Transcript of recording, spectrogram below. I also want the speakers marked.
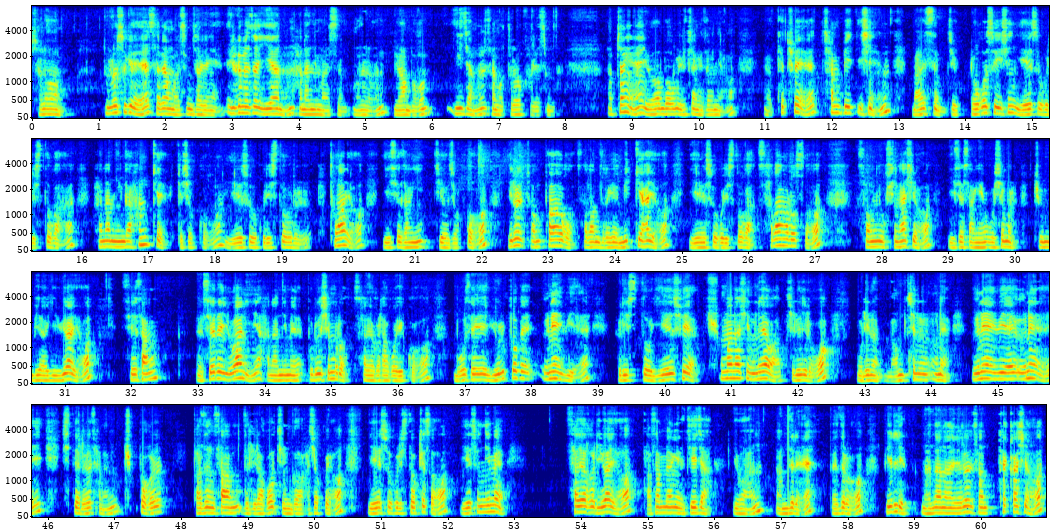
Speaker 1: 샬롬. 눌러쓰교의 새벽 말씀 자경에 읽으면서 이해하는 하나님 말씀. 오늘은 요한복음 2장을 상고토록 하겠습니다. 앞장에 요한복음 1장에서는요, 태초에 참빛이신 말씀, 즉 로고스이신 예수 그리스도가 하나님과 함께 계셨고 예수 그리스도를 통하여 이 세상이 지어졌고 이를 전파하고 사람들에게 믿게 하여 예수 그리스도가 사랑으로서 성육신하시어 이 세상에 오심을 준비하기 위하여 세상 세례 요한이 하나님의 부르심으로 사역을 하고 있고 모세의 율법의 은혜 위에 그리스도 예수의 충만하신 은혜와 진리로 우리는 넘치는 은혜, 은혜 위에 은혜의 시대를 사는 축복을 받은 사람들이라고 증거하셨고요. 예수 그리스도께서 예수님의 사역을 위하여 다섯 명의 제자 요한, 안드레, 베드로, 빌립, 나다나엘을 선택하셔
